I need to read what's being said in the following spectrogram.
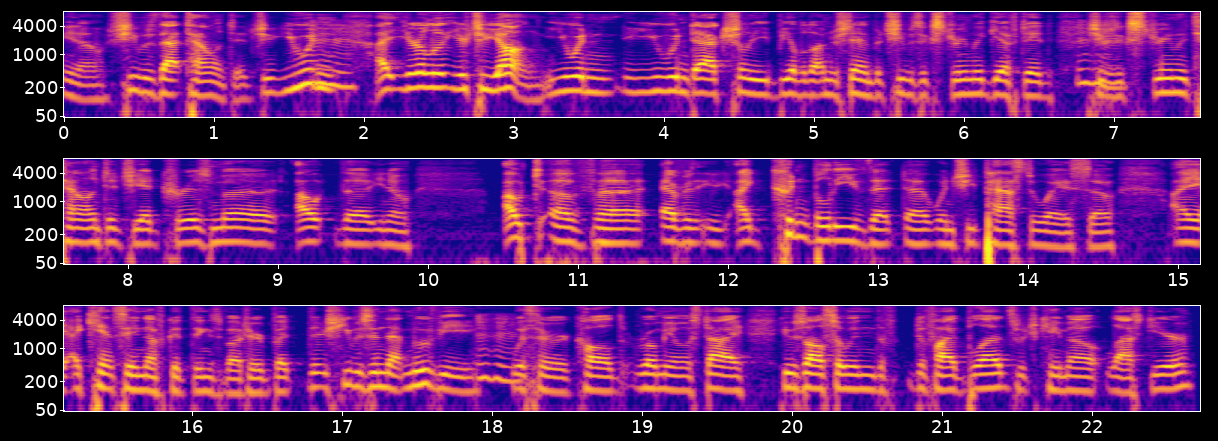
You know, she was that talented. She, you wouldn't. Mm-hmm. I, you're you're too young. You wouldn't. You wouldn't actually be able to understand. But she was extremely gifted. She was mm-hmm. extremely talented. She had charisma out the. You know, out of uh, everything. I couldn't believe that uh, when she passed away. So I, I can't say enough good things about her. But there, he was in that movie with her called Romeo Must Die. He was also in the, Five Bloods, which came out last year,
